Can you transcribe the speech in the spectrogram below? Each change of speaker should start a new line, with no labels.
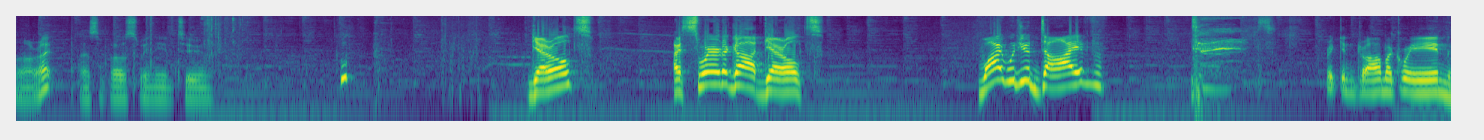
Alright, I suppose we need to... Whoop. Geralt? I swear to God, Geralt. Why would you dive? Freaking drama queen.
